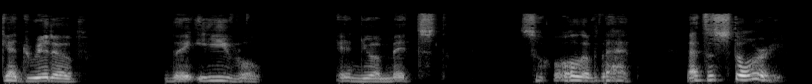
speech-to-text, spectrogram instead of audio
get rid of the evil in your midst. So all of that, that's a story.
